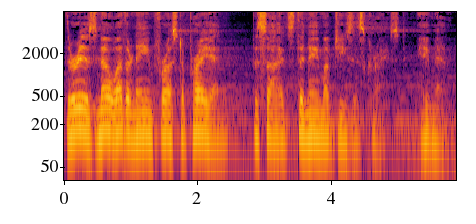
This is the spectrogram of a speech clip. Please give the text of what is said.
There is no other name for us to pray in besides the name of Jesus Christ. Amen.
